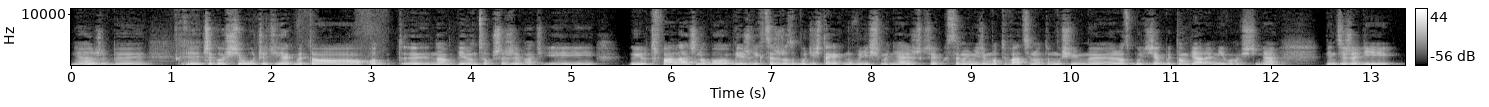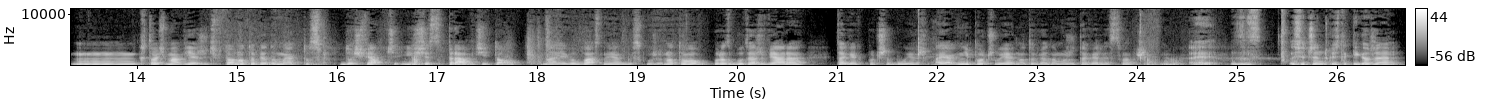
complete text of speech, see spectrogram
nie? Żeby czegoś się uczyć i jakby to od, na bieżąco przeżywać i, i utrwalać, no bo jeżeli chcesz rozbudzić, tak jak mówiliśmy, nie? Że chcemy mieć motywację, no to musimy rozbudzić jakby tą wiarę miłości, nie? Więc jeżeli mm, ktoś ma wierzyć w to, no to wiadomo, jak to doświadczy i się sprawdzi to na jego własnej jakby skórze, no to rozbudzasz wiarę tak, jak potrzebujesz. A jak nie poczuje, no to wiadomo, że ta wiara jest słabsza. Nie? E, Doświadczyłem czegoś takiego, że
